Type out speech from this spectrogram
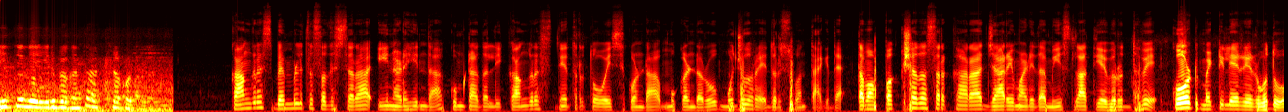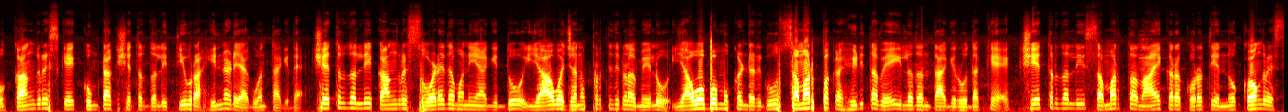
ರೀತಿಯಲ್ಲಿ ಇರಬೇಕಂತ ಕೇಳ್ಕೊಳ್ತೀನಿ. ಕಾಂಗ್ರೆಸ್ ಬೆಂಬಲಿತ ಸದಸ್ಯರ ಈ ನಡೆಯಿಂದ ಕುಮಟಾದಲ್ಲಿ ಕಾಂಗ್ರೆಸ್ ನೇತೃತ್ವ ವಹಿಸಿಕೊಂಡ ಮುಖಂಡರು ಮುಜುಗರ ಎದುರಿಸುವಂತಾಗಿದೆ. ತಮ್ಮ ಪಕ್ಷದ ಸರ್ಕಾರ ಜಾರಿ ಮಾಡಿದ ಮೀಸಲಾತಿಯ ವಿರುದ್ಧವೇ ಕೋರ್ಟ್ ಮೆಟ್ಟಿಲೇರಿರುವುದು ಕಾಂಗ್ರೆಸ್ಗೆ ಕುಮಟಾ ಕ್ಷೇತ್ರದಲ್ಲಿ ತೀವ್ರ ಹಿನ್ನಡೆಯಾಗುವಂತಾಗಿದೆ. ಕ್ಷೇತ್ರದಲ್ಲಿ ಕಾಂಗ್ರೆಸ್ ಒಡೆದ ಮನೆಯಾಗಿದ್ದು, ಯಾವ ಜನಪ್ರತಿನಿಧಿಗಳ ಮೇಲೂ ಯಾವೊಬ್ಬ ಮುಖಂಡರಿಗೂ ಸಮರ್ಪಕ ಹಿಡಿತವೇ ಇಲ್ಲದಂತಾಗಿರುವುದಕ್ಕೆ ಕ್ಷೇತ್ರದಲ್ಲಿ ಸಮರ್ಥ ನಾಯಕರ ಕೊರತೆಯನ್ನು ಕಾಂಗ್ರೆಸ್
